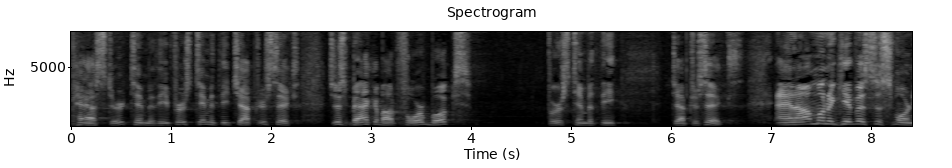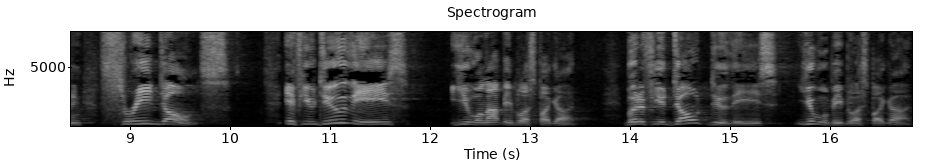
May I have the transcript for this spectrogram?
pastor Timothy, 1 Timothy chapter 6, just back about four books. 1 Timothy chapter 6. And I'm going to give us this morning three don'ts. If you do these, you will not be blessed by God. But if you don't do these, you will be blessed by God.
